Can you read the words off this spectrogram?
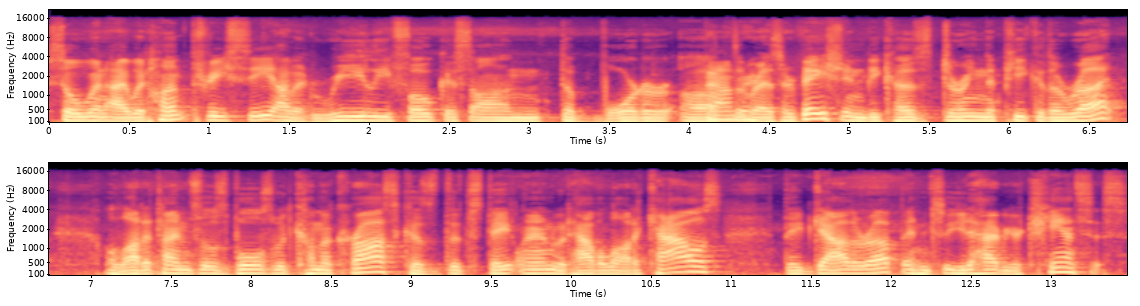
So when I would hunt 3C, I would really focus on the border of the reservation because during the peak of the rut, a lot of times those bulls would come across because the state land would have a lot of cows. They'd gather up, and so you'd have your chances.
